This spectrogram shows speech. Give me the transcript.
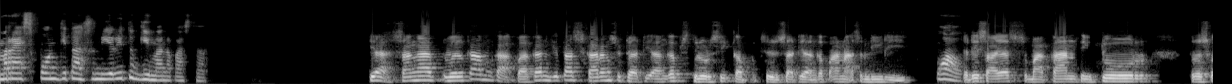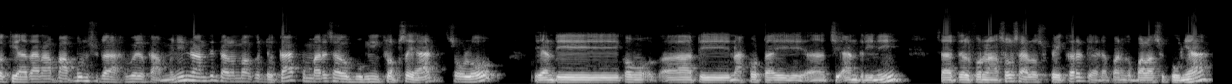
merespon kita sendiri itu gimana Pastor? Ya, sangat welcome Kak. Bahkan kita sekarang sudah dianggap sedulur sikap, sudah dianggap anak sendiri. Wow. Jadi saya semakan tidur, terus kegiatan apa pun sudah welcome. Ini nanti dalam waktu dekat kemarin saya hubungi klub sehat Solo yang di uh, di nakodai uh, Ciandri ini. Saya telepon langsung, saya lalu speaker di hadapan kepala sukunya.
